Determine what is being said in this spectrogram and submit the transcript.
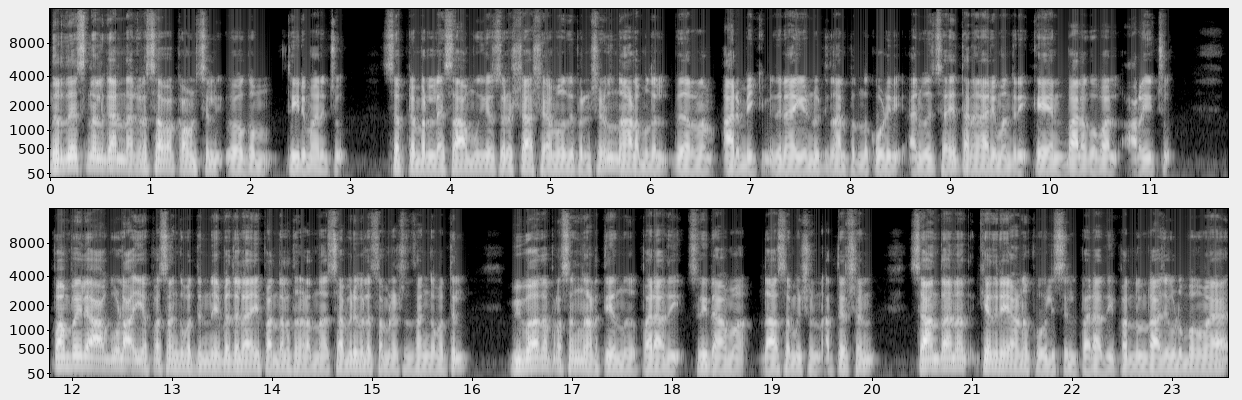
നിർദ്ദേശം നൽകാൻ നഗരസഭാ കൗൺസിൽ യോഗം തീരുമാനിച്ചു. സെപ്റ്റംബറിലെ സാമൂഹിക സുരക്ഷാ ക്ഷേമനിധി പെൻഷനിൽ നാളെ മുതൽ വിതരണം ആരംഭിക്കും. ഇതിനായി എണ്ണൂറ്റി നാൽപ്പത്തൊന്ന് കോടി അനുവദിച്ചതായി ധനകാര്യമന്ത്രി കെ എൻ ബാലഗോപാൽ അറിയിച്ചു. പമ്പയിലെ ആഗോള അയ്യപ്പ സംഗമത്തിന് ബദലായി പന്തളത്ത് നടന്ന ശബരിമല സംരക്ഷണ സംഗമത്തിൽ വിവാദ പ്രസംഗം നടത്തിയെന്ന് പരാതി ശ്രീരാമദാസ മിഷൻ അധ്യക്ഷൻ ശാന്താനക്കെതിരെയാണ് പോലീസിൽ പരാതി. പന്തളം രാജകുടുംബമായ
